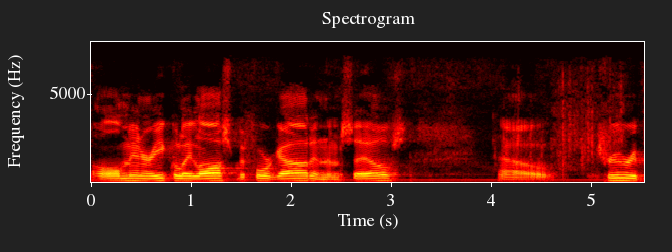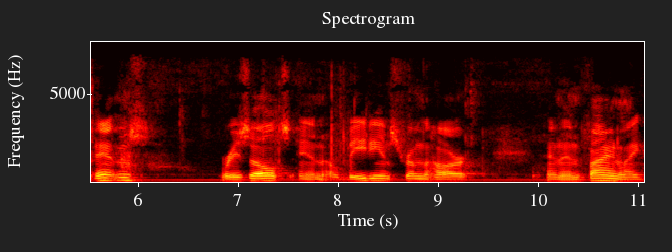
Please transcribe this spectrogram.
all men are equally lost before God and themselves. Uh, true repentance results in obedience from the heart. And then finally,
